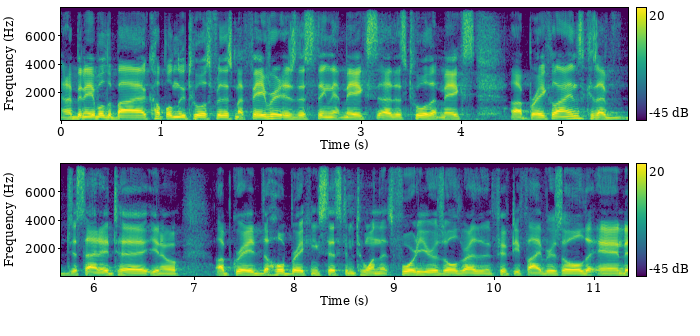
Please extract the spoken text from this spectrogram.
And I've been able to buy a couple new tools for this. My favorite is this thing that makes uh, this tool that makes uh, brake lines because I've decided to, you know, upgrade the whole braking system to one that's 40 years old rather than 55 years old. And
